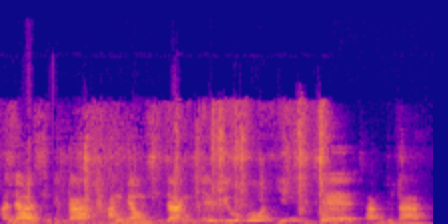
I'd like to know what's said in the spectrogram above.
안녕하십니까. 광명시장 예비후보 임세자입니다.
